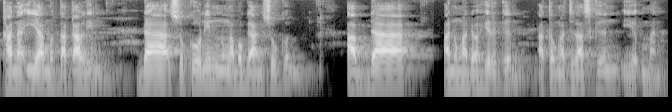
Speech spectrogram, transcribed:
kana ia mutakalim da sukunin nu ngabogaan sukun. Abda anu ngadohirkeun atau ngajelaskeun ieu man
